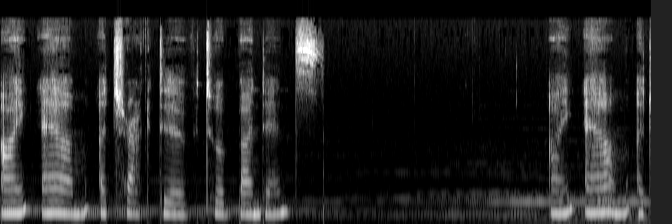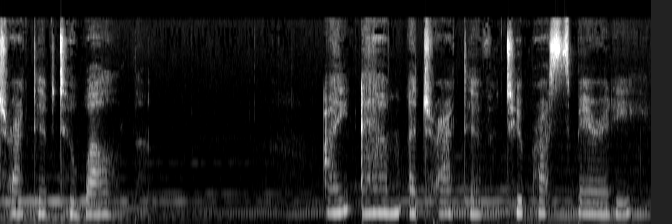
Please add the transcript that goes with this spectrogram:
I am attractive to abundance. I am attractive to wealth. I am attractive to prosperity.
